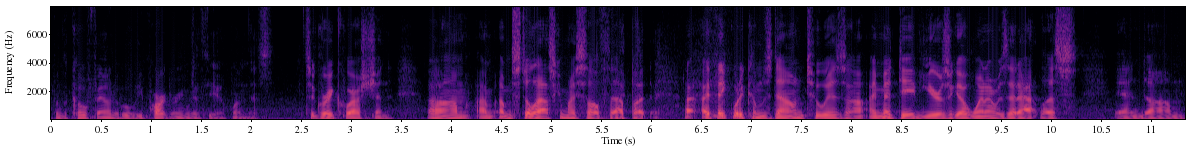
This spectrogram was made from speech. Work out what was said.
from the co-founder who will be partnering with you on this? It's a great question. Um, I'm, I'm, still asking myself that, but I, I, think what it comes down to is uh, I met Dave years ago when I was at Atlas, and um,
